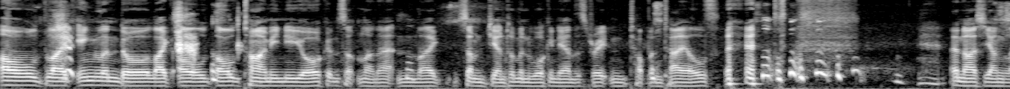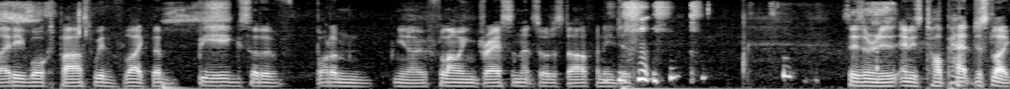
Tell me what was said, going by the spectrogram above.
old like England or like old old timey New York and something like that, and like some gentleman walking down the street in top and tails. A nice young lady walks past with like the big sort of bottom, you know, flowing dress and that sort of stuff, and he just sees her in his, and his top hat just like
